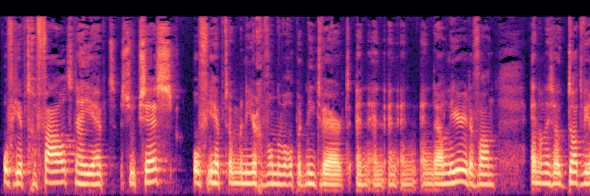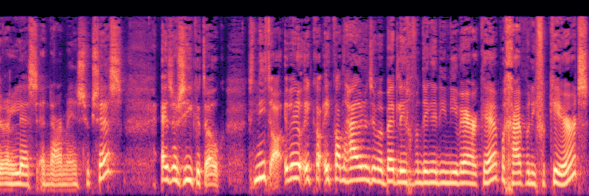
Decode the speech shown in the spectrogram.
of je hebt gefaald. Nee, je hebt succes of je hebt een manier gevonden waarop het niet werkt. En, en, en, en, en dan leer je ervan. En dan is ook dat weer een les en daarmee een succes. En zo zie ik het ook. Dus niet, ik, ik kan huilend in mijn bed liggen van dingen die niet werken. Hè? Begrijp me niet verkeerd.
